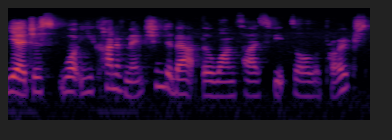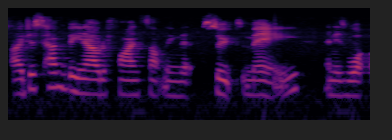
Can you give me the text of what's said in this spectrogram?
yeah, just what you kind of mentioned about the one size fits all approach. I just haven't been able to find something that suits me and is what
